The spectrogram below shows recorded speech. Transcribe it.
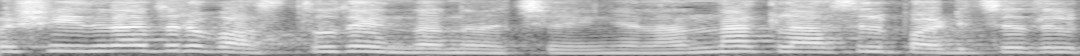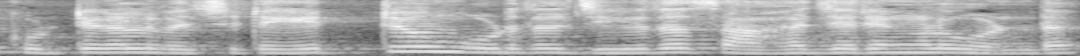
പക്ഷെ ഇതിനകത്തൊരു വസ്തുത എന്താണെന്ന് വെച്ച് കഴിഞ്ഞാൽ അന്ന് ആ ക്ലാസ്സിൽ പഠിച്ചതിൽ കുട്ടികൾ വെച്ചിട്ട് ഏറ്റവും കൂടുതൽ ജീവിത സാഹചര്യങ്ങളും കൊണ്ട്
